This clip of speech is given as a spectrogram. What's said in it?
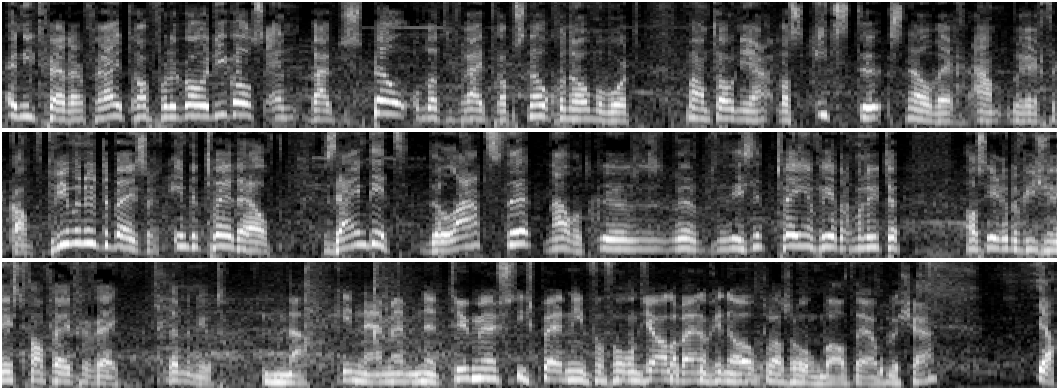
en niet verder. Vrije trap voor de Go Ahead Eagles. En buiten spel omdat die vrije trap snel genomen wordt. Maar Antonia was iets te snel weg aan de rechterkant. Drie minuten bezig in de tweede helft. Zijn dit de laatste, nou wat is het, 42 minuten als eredivisionist van VVV. Ben benieuwd. Nou, Kinham en Tumus, die spelen in voor volgend jaar allebei nog in de hoofdklasse honkbal, Theo Plusjaar. Ja,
